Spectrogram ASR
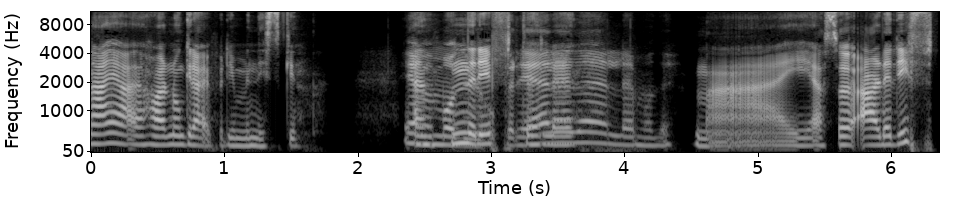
Nei, jeg har noen greier på de menisken. Ja, men må Enten du rift operere eller- det, eller må du Nei, altså er det rift,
